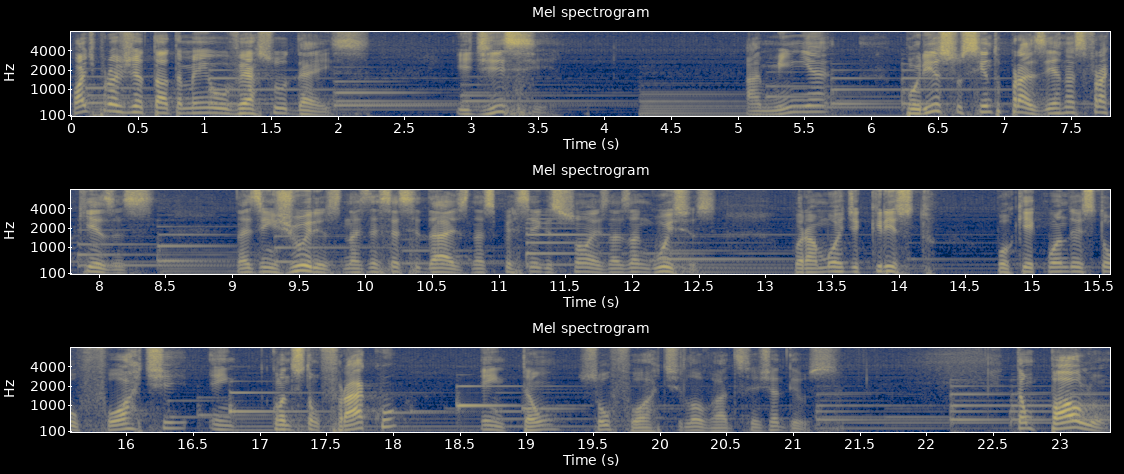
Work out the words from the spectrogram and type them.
Pode projetar também o verso 10. E disse: A minha por isso sinto prazer nas fraquezas, nas injúrias, nas necessidades, nas perseguições, nas angústias, por amor de Cristo, porque quando eu estou forte, em, quando estou fraco, então sou forte. Louvado seja Deus. Então Paulo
